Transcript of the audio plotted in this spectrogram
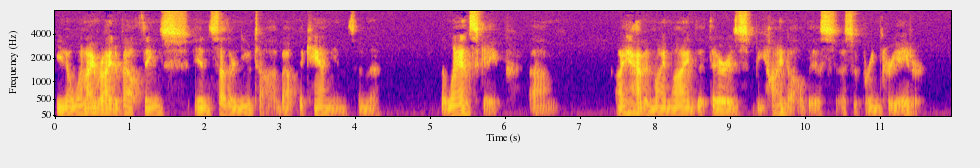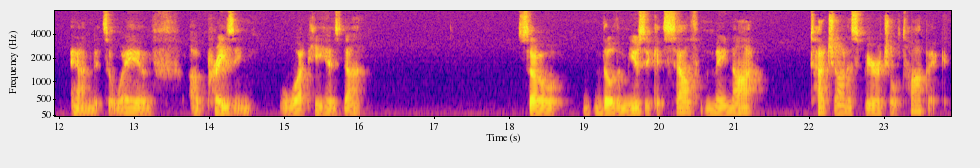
you know, when I write about things in southern Utah, about the canyons and the the landscape, um, I have in my mind that there is behind all this a supreme creator. And it's a way of, of praising what he has done. So, though the music itself may not touch on a spiritual topic,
